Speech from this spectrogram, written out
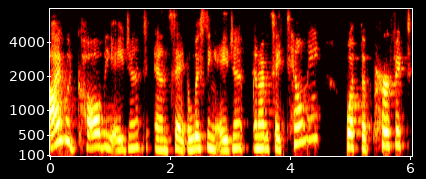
I would call the agent and say, the listing agent, and I would say, tell me what the perfect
